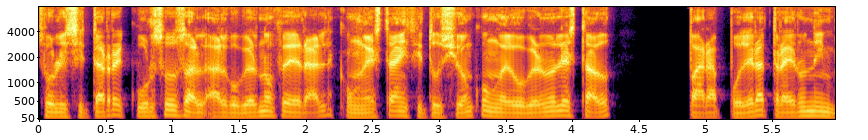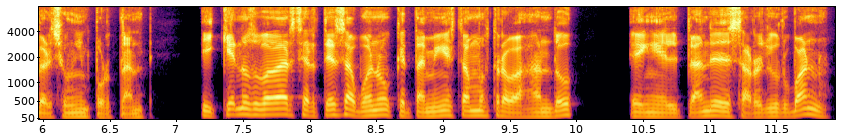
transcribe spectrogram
solicitar recursos al, al gobierno federal con esta institución, con el gobierno del estado, para poder atraer una inversión importante. ¿Y qué nos va a dar certeza? Bueno, que también estamos trabajando en el plan de desarrollo urbano.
